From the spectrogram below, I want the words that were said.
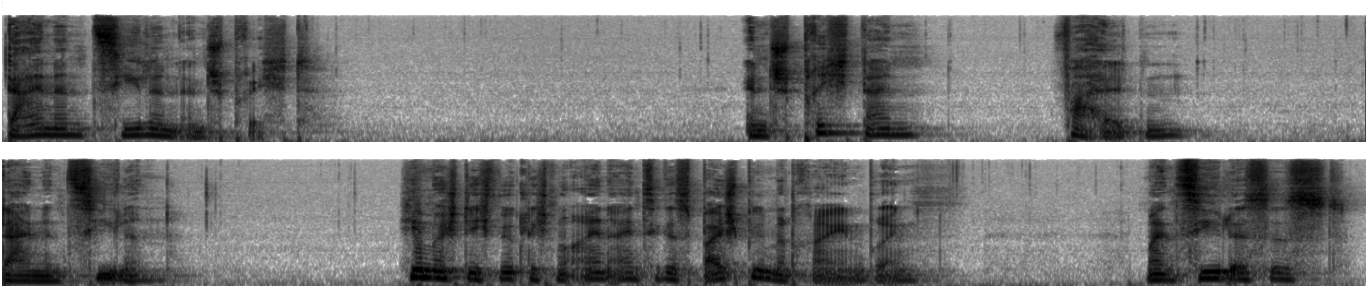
deinen Zielen entspricht. Entspricht dein Verhalten deinen Zielen? Hier möchte ich wirklich nur ein einziges Beispiel mit reinbringen. Mein Ziel ist es,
